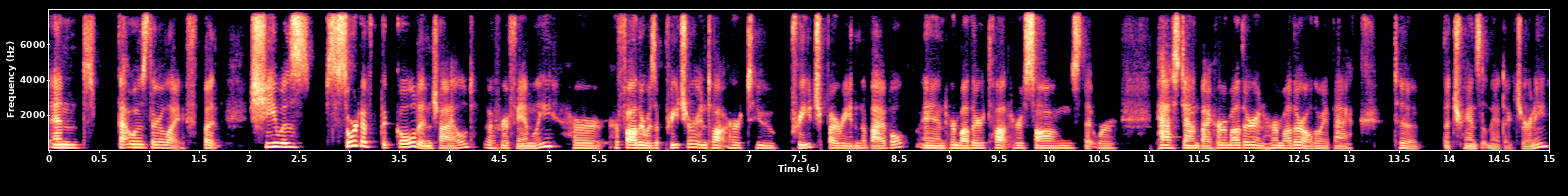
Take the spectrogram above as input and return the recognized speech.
and that was their life. But she was sort of the golden child of her family. Her her father was a preacher and taught her to preach by reading the bible and her mother taught her songs that were passed down by her mother and her mother all the way back to the transatlantic journey.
